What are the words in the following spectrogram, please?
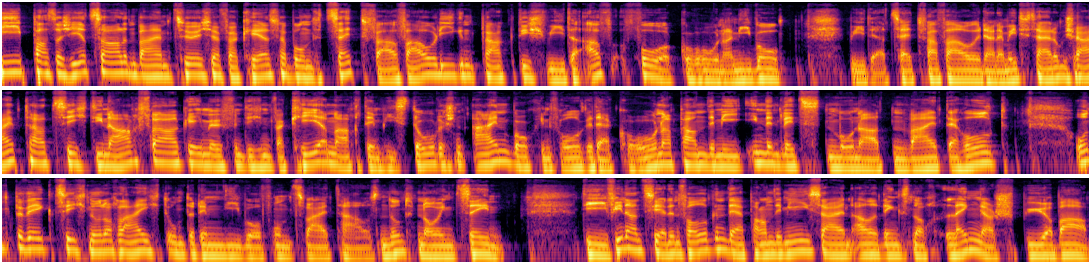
Die Passagierzahlen beim Zürcher Verkehrsverbund ZVV liegen praktisch wieder auf Vor-Corona-Niveau. Wie der ZVV in einer Mitteilung schreibt, hat sich die Nachfrage im öffentlichen Verkehr nach dem historischen Einbruch infolge der Corona-Pandemie in den letzten Monaten weit erholt und bewegt sich nur noch leicht unter dem Niveau von 2019. Die finanziellen Folgen der Pandemie seien allerdings noch länger spürbar.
